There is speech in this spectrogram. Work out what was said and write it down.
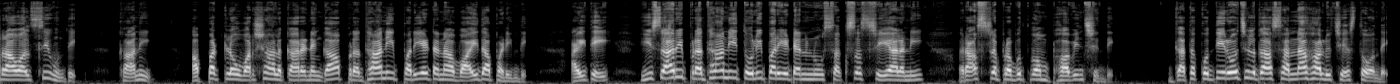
రావాల్సి ఉంది. కానీ అప్పట్లో వర్షాల కారణంగా ప్రధాని పర్యటన వాయిదా పడింది. అయితే ఈసారి ప్రధాని తొలి పర్యటనను సక్సెస్ చేయాలని రాష్ట్ర ప్రభుత్వం భావించింది. గత కొద్ది రోజులుగా సన్నాహాలు చేస్తోంది.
